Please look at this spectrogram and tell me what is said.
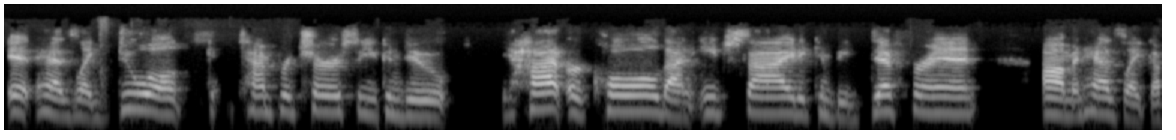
It has like dual temperature, so you can do hot or cold on each side. It can be different. Um, it has like a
